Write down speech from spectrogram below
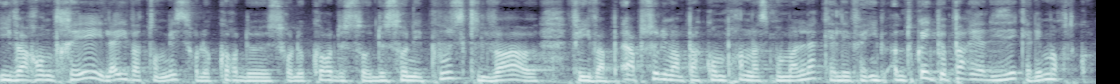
Il va rentrer et là, il va tomber sur le corps de, sur le corps de son, de son épouse qu'il va, euh, il va absolument pas comprendre à ce moment-là qu'elle est, en tout cas, il peut pas réaliser qu'elle est morte, quoi.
